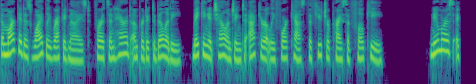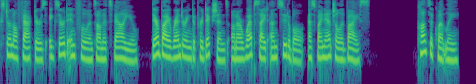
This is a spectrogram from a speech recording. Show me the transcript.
The market is widely recognized for its inherent unpredictability, making it challenging to accurately forecast the future price of Floki. Numerous external factors exert influence on its value, thereby rendering the predictions on our website unsuitable as financial advice. Consequently,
